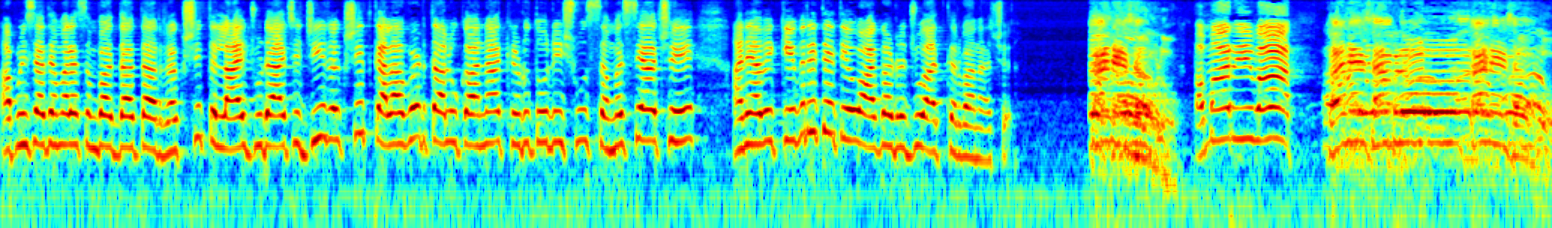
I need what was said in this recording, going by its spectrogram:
આપણી સાથે અમારા સંવાદદાતા રક્ષિત લાય જોડાયા છે. જી રક્ષિત કાલાવડ તાલુકાના ખેડૂતોની શું સમસ્યા છે અને હવે કેવી રીતે તેઓ આગળ રજૂઆત કરવાના છે? અમારી વાત સાંભળો સાંભળો.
